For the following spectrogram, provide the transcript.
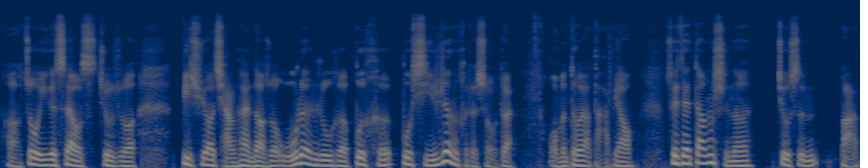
啊，作为一个 sales，就是说，必须要强悍到说，无论如何，不和不惜任何的手段，我们都要达标。所以在当时呢，就是把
